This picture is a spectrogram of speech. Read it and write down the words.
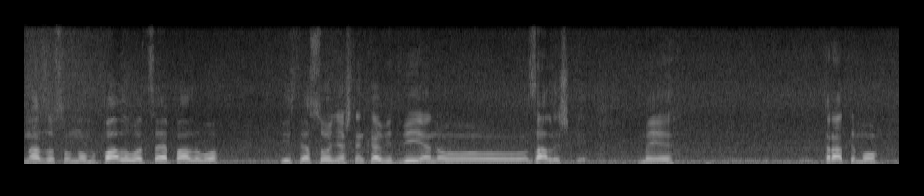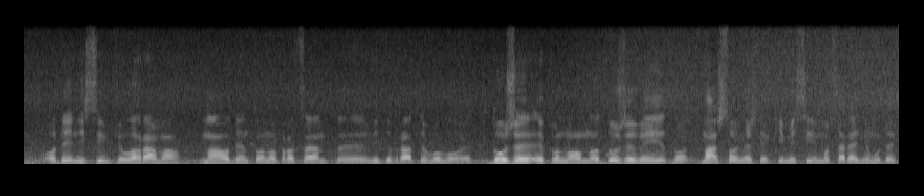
У нас в основному паливо це паливо після соняшника відвіяного залишки. Ми тратимо 1,7 кг на 1 тонну процент е, відібрати вологи. Дуже економно, дуже вигідно. Наш соняшник, який ми сіємо в середньому десь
